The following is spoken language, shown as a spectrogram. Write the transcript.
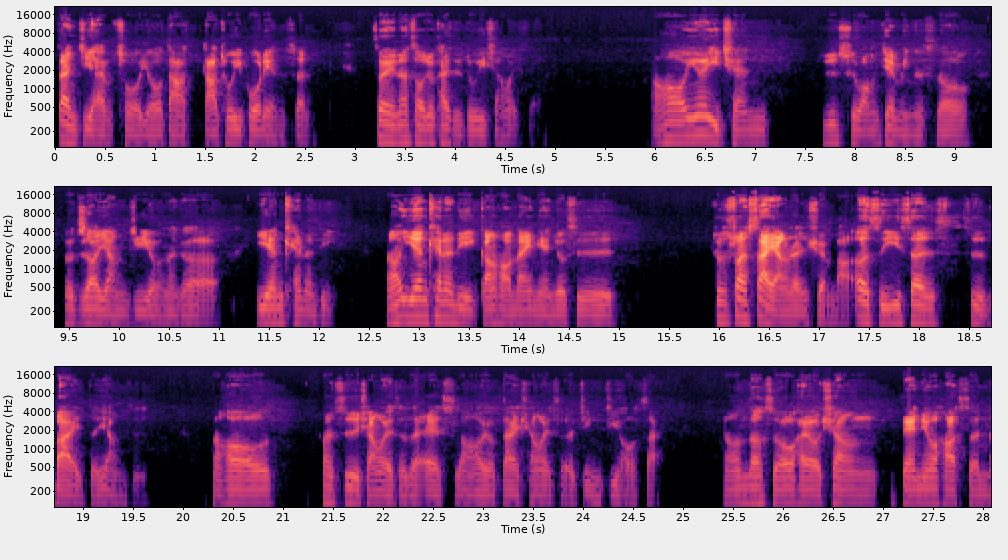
战绩还不错，有打打出一波连胜，所以那时候就开始注意响尾蛇。然后因为以前支持王建民的时候，就知道杨基有那个 Ian Kennedy，然后 Ian Kennedy 刚好那一年就是就是算赛扬人选吧，二十一胜四败的样子，然后算是响尾蛇的 S，然后有带响尾蛇进季后赛，然后那时候还有像 Daniel Hudson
